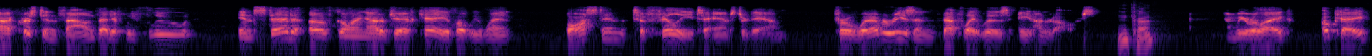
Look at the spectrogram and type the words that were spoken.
uh, Kristen found that if we flew instead of going out of JFK, but we went Boston to Philly to Amsterdam, for whatever reason, that flight was eight hundred dollars. Okay. And we were like, okay,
